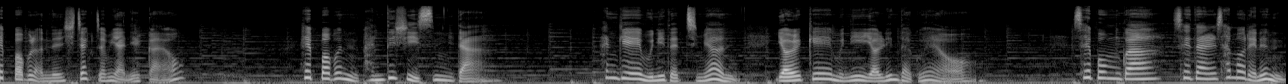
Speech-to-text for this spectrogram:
해법을 얻는 시작점이 아닐까요? 해법은 반드시 있습니다. 한 개의 문이 닫히면 열 개의 문이 열린다고 해요. 새봄과 새달 3월에는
